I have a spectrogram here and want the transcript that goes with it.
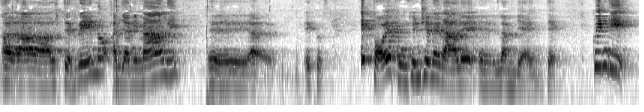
a, al terreno, agli animali eh, e, e, poi appunto in generale eh, l'ambiente. Quindi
